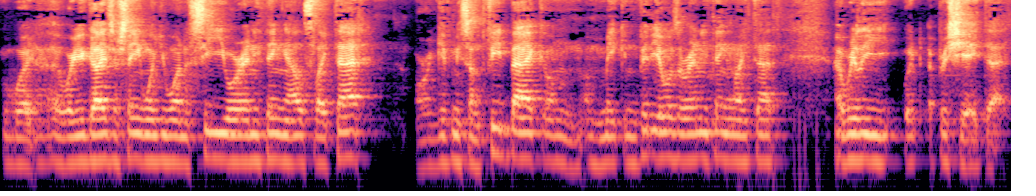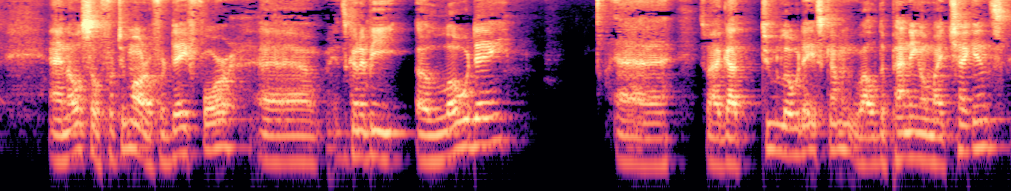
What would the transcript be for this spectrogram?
where, uh, where you guys are saying what you want to see or anything else like that. Or give me some feedback on, on making videos or anything like that. I really would appreciate that. And also for tomorrow, for day four, uh, it's going to be a low day. Uh, so I got two low days coming, well, depending on my check-ins.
